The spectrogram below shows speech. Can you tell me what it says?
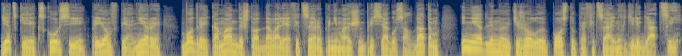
детские экскурсии, прием в пионеры, бодрые команды, что отдавали офицеры, принимающим присягу солдатам, и медленную тяжелую поступь официальных делегаций.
